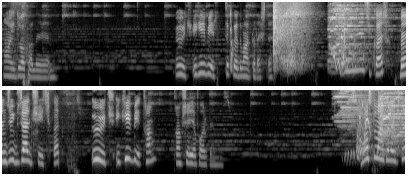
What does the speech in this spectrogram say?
Haydi bakalım. 3, 2, 1. Tıkladım arkadaşlar. Şimdi ne çıkar? Bence güzel bir şey çıkar. 3, 2, 1. Tam tam şey yaparken. Bastım arkadaşlar.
